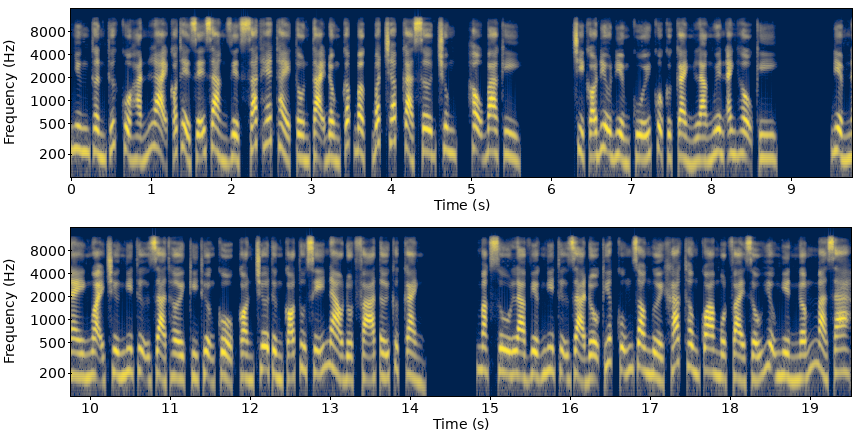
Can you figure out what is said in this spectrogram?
Nhưng thần thức của hắn lại có thể dễ dàng diệt sát hết thảy tồn tại đồng cấp bậc bất chấp cả sơn trung, hậu ba kỳ chỉ có điều điểm cuối của cực cảnh là nguyên anh hậu kỳ. Điểm này ngoại trừ nghi tự giả thời kỳ thượng cổ còn chưa từng có tu sĩ nào đột phá tới cực cảnh. Mặc dù là việc nghi tự giả độ kiếp cũng do người khác thông qua một vài dấu hiệu nghiền ngẫm mà ra.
